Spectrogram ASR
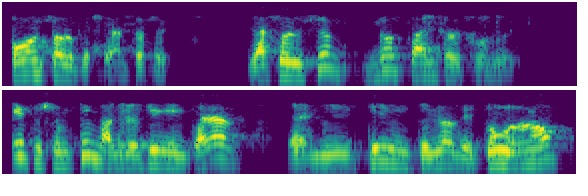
sponsor, lo que sea. Entonces, la solución no está dentro del fútbol. Este es un tema que lo tiene que encarar el Ministerio Interior de turno.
